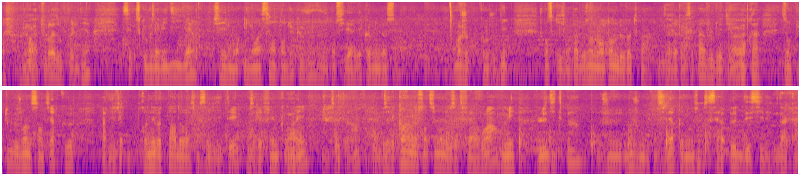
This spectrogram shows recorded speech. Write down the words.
Tout le reste, vous pouvez le dire. C'est ce que vous avez dit hier. Ils l'ont- ils l'ont assez entendu que vous, vous vous considériez comme innocent. Moi, je, comme je vous dis, je pense qu'ils n'ont pas besoin de l'entendre de votre part. C'est-à-dire que c'est pas à vous de le dire. Au contraire, ils ont plutôt besoin de sentir que bah, vous prenez votre part de responsabilité, vous avez fait une connerie, etc. Vous avez quand même le sentiment de vous être fait avoir, mais le dites pas. Je- moi, je me considère comme innocent parce que c'est à eux de décider. D'accord.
